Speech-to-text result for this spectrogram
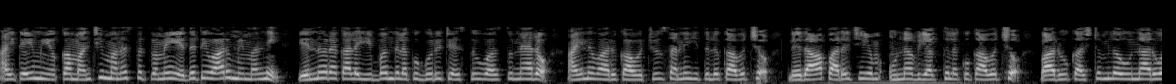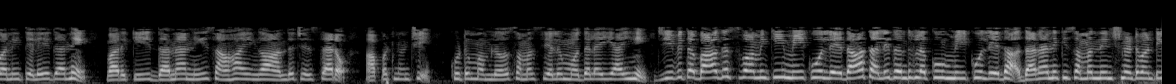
అయితే మీ యొక్క మంచి మనస్తత్వమే ఎదుటివారు మిమ్మల్ని ఎన్నో రకాల ఇబ్బందులకు గురి చేస్తూ వస్తున్నారు. అయిన వారు కావచ్చు సన్నిహితులు కావచ్చు లేదా పరిచయం ఉన్న వ్యక్తులకు కావచ్చు వారు కష్టంలో ఉన్నారు అని తెలియగానే వారికి ధనాన్ని సహాయంగా అందజేస్తారు. అప్పటి నుంచి కుటుంబంలో సమస్యలు మొదలయ్యాయి. జీవిత భాగస్వామికి మీకు లేదా తల్లిదండ్రులకు మీకు లేదా ధనానికి సంబంధించినటువంటి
